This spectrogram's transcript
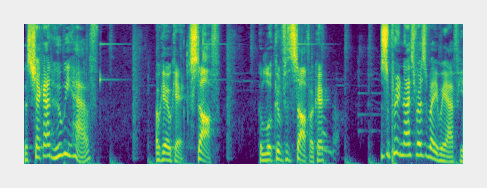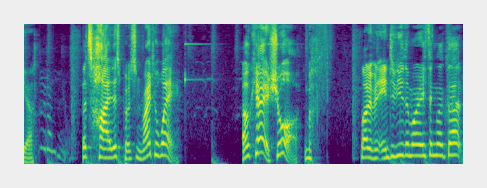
Let's check out who we have. Okay, okay, staff. Go looking for staff, okay? This is a pretty nice resume we have here. Let's hire this person right away. Okay, sure. Not even interview them or anything like that?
